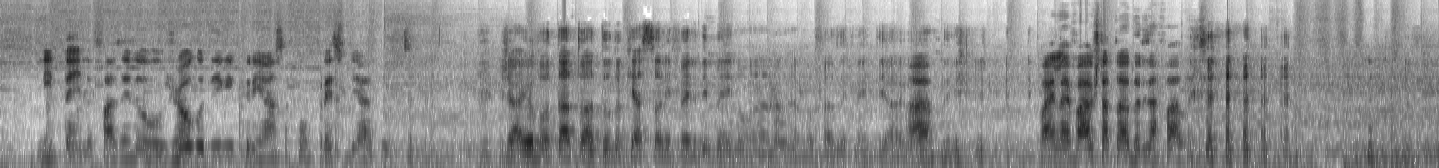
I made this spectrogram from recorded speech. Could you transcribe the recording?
Nintendo fazendo jogo de criança com preço de adulto. Já eu vou tatuar tudo que a Sony fez de bem no ano, né? Vou fazer que nem Thiago. Ah. Vai levar os tatuadores à falência.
